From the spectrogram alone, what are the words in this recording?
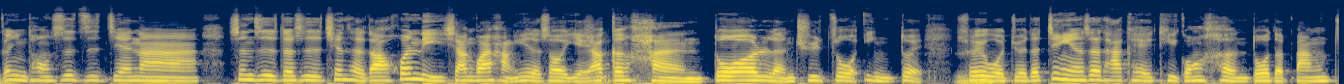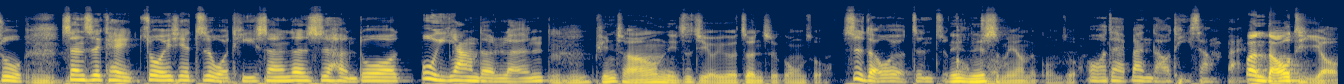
跟你同事之间啊，甚至都是牵扯到婚礼相关行业的时候，也要跟很多人去做应对。所以我觉得建研社它可以提供很多的帮助，甚至可以做一些自我提升，认识很多不一样的人。平常你自己有一个正职工作，是的，我有政治工作，你你什么样的工作？我在半导体上班。半导体哦，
